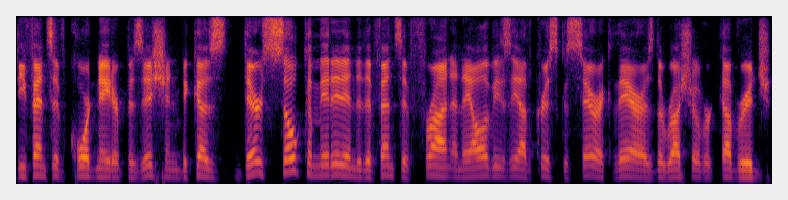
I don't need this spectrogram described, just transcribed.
defensive coordinator position because they're so committed in the defensive front, and they obviously have Chris Kocurek there as the rush over coverage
